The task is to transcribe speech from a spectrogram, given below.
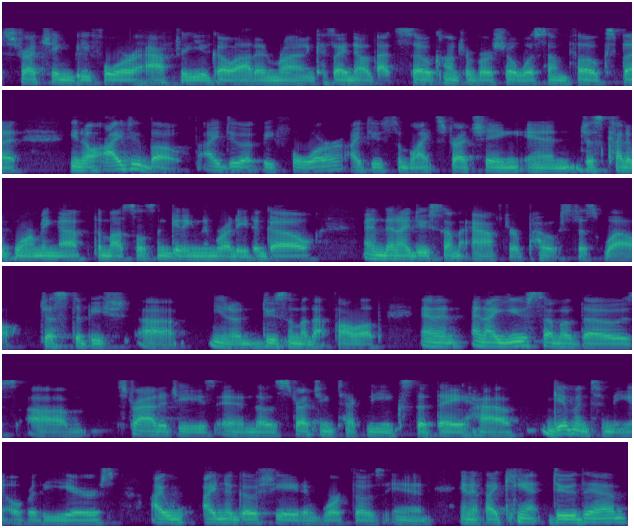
stretching before after you go out and run because I know that's so controversial with some folks. But you know, I do both. I do it before. I do some light stretching and just kind of warming up the muscles and getting them ready to go and then I do some after post as well, just to be, uh, you know, do some of that follow up. And and I use some of those um, strategies and those stretching techniques that they have given to me over the years. I I negotiate and work those in. And if I can't do them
